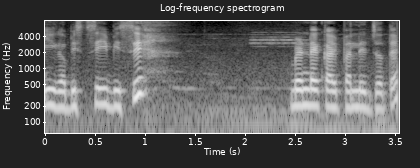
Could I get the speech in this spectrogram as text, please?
ಈಗ ಬಿಸಿ ಬಿಸಿ ಬೆಂಡೆಕಾಯಿ ಪಲ್ಯದ ಜೊತೆ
